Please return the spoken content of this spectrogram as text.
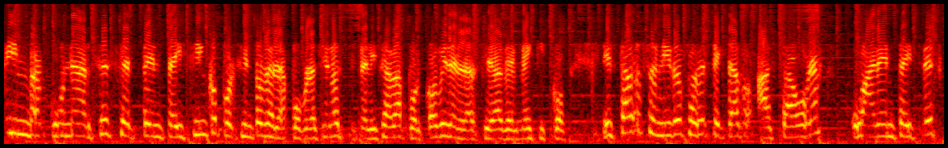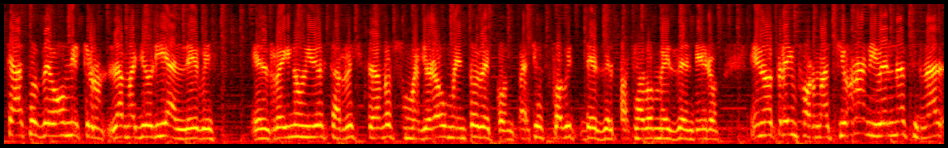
Sin vacunarse, 75% de la población hospitalizada por COVID en la Ciudad de México. Estados Unidos ha detectado hasta ahora 43 casos de Omicron, la mayoría leves el Reino Unido está registrando su mayor aumento de contagios COVID desde el pasado mes de enero. En otra información, a nivel nacional,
